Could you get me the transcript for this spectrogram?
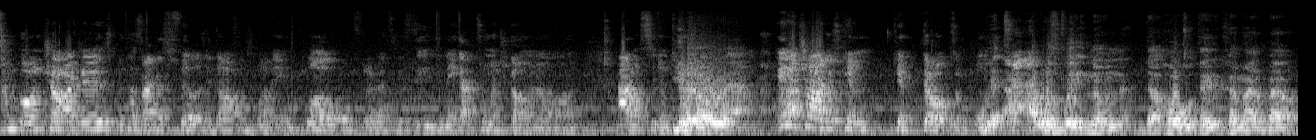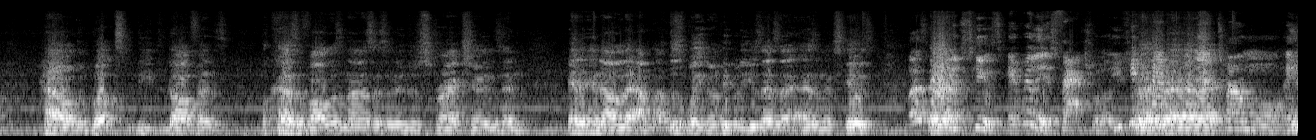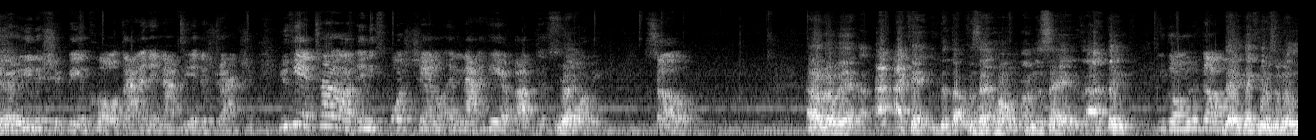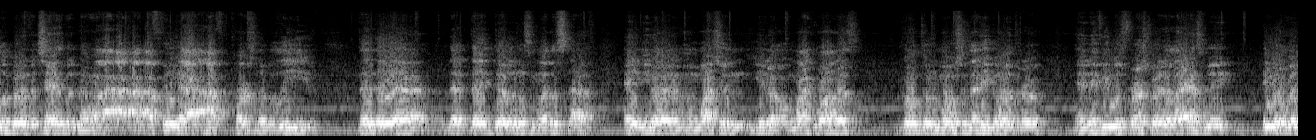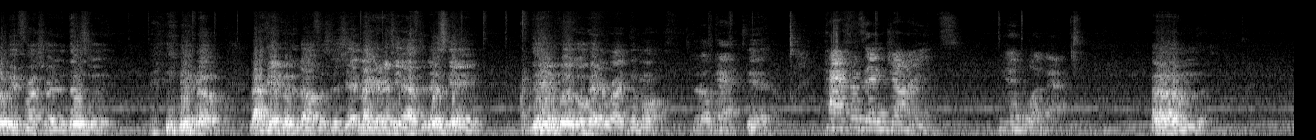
I'm going Chargers because I just feel that the Dolphins are going to implode for the rest of the season. They got too much going on. I don't see them. You know- around. and the Chargers can can throw up some points. Yeah, I, I was waiting on the whole thing to come out about how the Bucks beat the Dolphins because of all this nonsense and the distractions and and, and all that. I'm, I'm just waiting on people to use that as, a, as an excuse. Well, it's not Yeah. an excuse. It really is factual. You can't Right, have right, right, that turmoil and Yeah. your leadership being called out and it not be a distraction. You can't turn on any sports channel and not hear about this story. So I don't know, man. I, I can't. The Dolphins at home. I'm just saying. I think you going with the Dolphins? that, that gives them a little bit of a chance. But no, I, I, I feel. I, I personally believe that they uh, that they're dealing with some other stuff. And you know, and, and watching you know Mike Wallace go through the motions that he's going through, and if he was frustrated last week, he will really be frustrated this week. you know, now I can't pick the Dolphins just yet. And I guarantee after this game, then we'll go ahead and write them off. okay. Yeah. Packers and Giants. You know who I got? Um,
